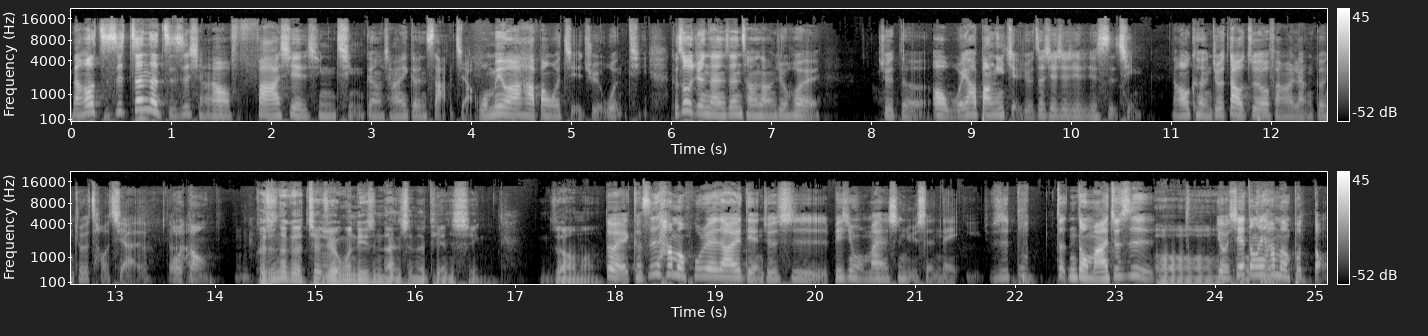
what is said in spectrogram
然后只是真的只是想要发泄心情，跟想要一根撒娇，我没有要他帮我解决问题。可是我觉得男生常常就会觉得，哦，我要帮你解决这些这些这些事情，然后可能就到最后反而两个人就会吵起来了。我懂。可是那个解决问题是男生的天性，你知道吗？对，可是他们忽略到一点，就是毕竟我卖的是女生内衣，就是不，你懂吗？就是哦，有些东西他们不懂，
